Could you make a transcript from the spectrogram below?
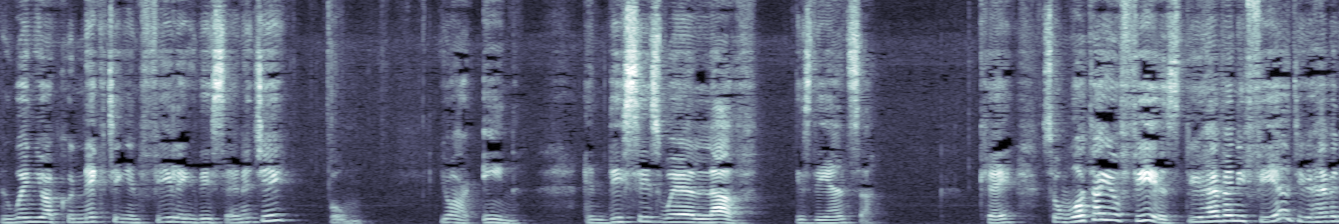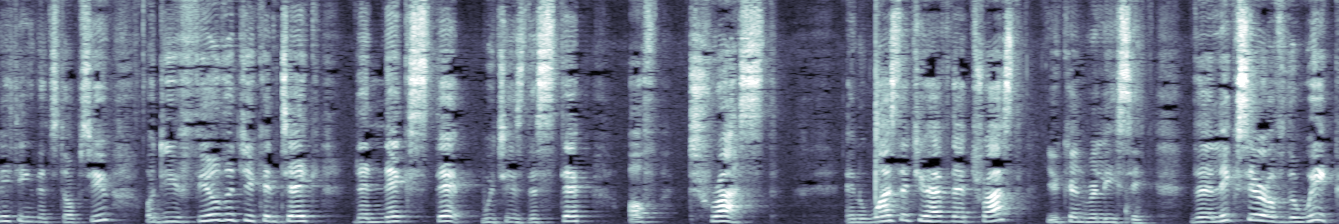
And when you are connecting and feeling this energy, boom, you are in. And this is where love is the answer. Okay, so what are your fears? Do you have any fear? Do you have anything that stops you? Or do you feel that you can take the next step, which is the step of trust? And once that you have that trust, you can release it. The elixir of the week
